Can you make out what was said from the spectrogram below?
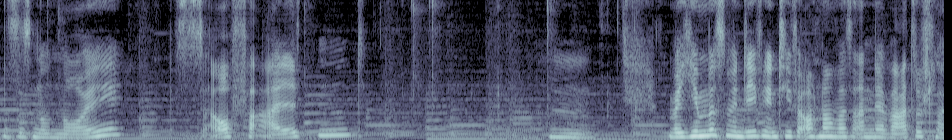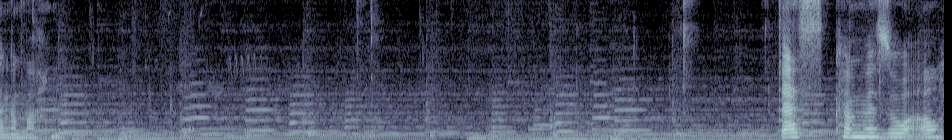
Das ist noch neu. Das ist auch veraltend. Hm. Aber hier müssen wir definitiv auch noch was an der Warteschlange machen. Das können wir so auch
